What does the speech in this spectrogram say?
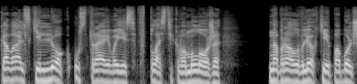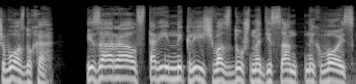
Ковальский лег, устраиваясь в пластиковом ложе, набрал в легкие побольше воздуха и заорал старинный клич воздушно-десантных войск.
